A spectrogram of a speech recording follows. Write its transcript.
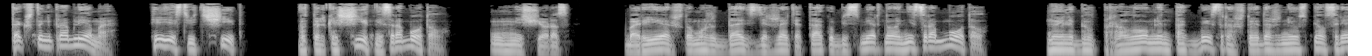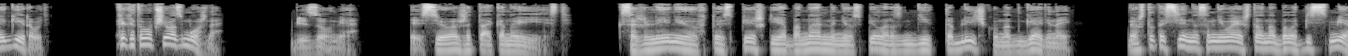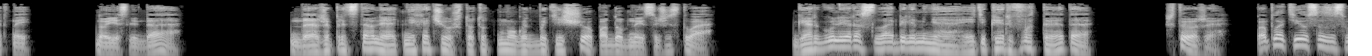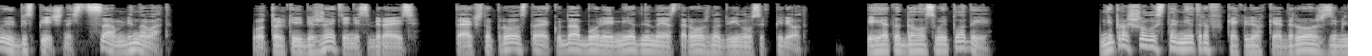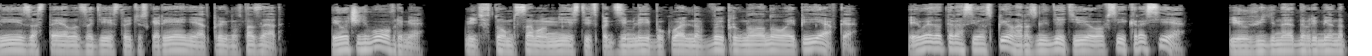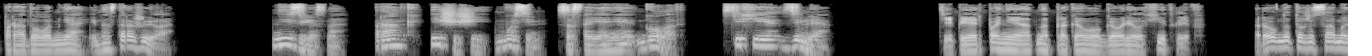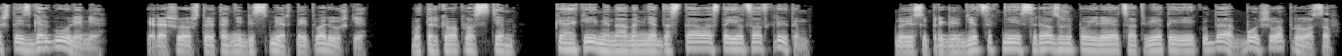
Так что не проблема. И есть ведь щит. Вот только щит не сработал. Еще раз. Барьер, что может дать сдержать атаку бессмертного, не сработал. Ну или был проломлен так быстро, что я даже не успел среагировать. Как это вообще возможно? Безумие. И все же так оно и есть. К сожалению, в той спешке я банально не успел разглядеть табличку над гадиной, но что-то сильно сомневаюсь, что она была бессмертной. Но если да... Даже представлять не хочу, что тут могут быть еще подобные существа. Горгульи расслабили меня, и теперь вот это... Что же, поплатился за свою беспечность, сам виноват. Вот только и бежать я не собираюсь, так что просто куда более медленно и осторожно двинулся вперед. И это дало свои плоды. Не прошел и ста метров, как легкая дрожь земли заставила задействовать ускорение, отпрыгнув назад. И очень вовремя, ведь в том самом месте из-под земли буквально выпрыгнула новая пиявка. И в этот раз я успел разглядеть ее во всей красе, и увиденное одновременно порадовало меня и насторожило. Неизвестно. Ранг ищущий — восемь. Состояние — голод. Стихия — земля. Теперь понятно, про кого говорил Хитклифф. Ровно то же самое, что и с горгульями. Хорошо, что это не бессмертные тварюшки. Вот только вопрос с тем, как именно она меня достала, остается открытым. Но если приглядеться к ней, сразу же появляются ответы и куда больше вопросов.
